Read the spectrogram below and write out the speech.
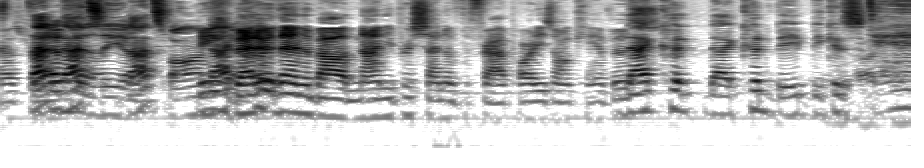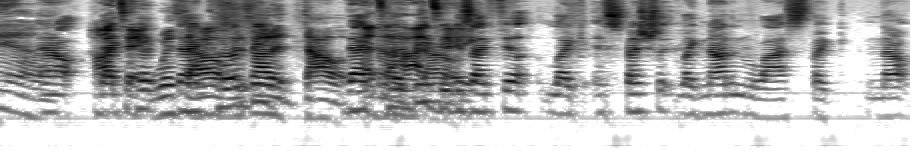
house That- that's- definitely that's bomb. being that better could- than about 90% of the frat parties on campus. That could that could be because Damn. and I'll- Hot take. could, without that could without be, a doubt. that That's a could be take. because I feel like especially like not in the last like not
